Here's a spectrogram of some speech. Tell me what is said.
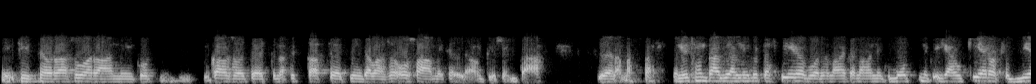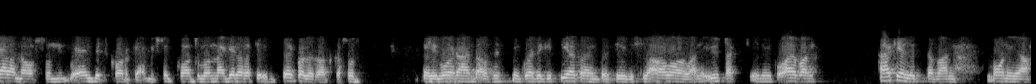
niin siitä seuraa suoraan niin kuin kausoiteettuna sitten taas se, että minkälaisella osaamiselle on kysyntää työelämässä. Ja nythän tämä vielä niin kuin tässä viime vuoden aikana on niin kuin, muut, niin kuin ikään kuin kierrokset vielä noussut niin kuin entistä korkeammiksi, kun on tullut nämä generatiiviset tekoälyratkaisut. Eli voidaan tällaisissa niin kuin etenkin tietointensiivisillä aloilla niin yhtäkkiä niin kuin aivan häkellyttävän monia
